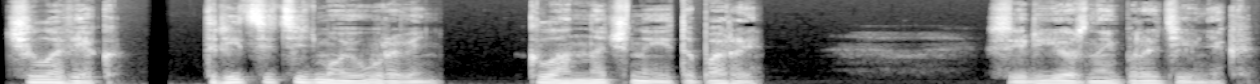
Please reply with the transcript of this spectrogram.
человек, 37 уровень, клан Ночные топоры. Серьезный противник.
